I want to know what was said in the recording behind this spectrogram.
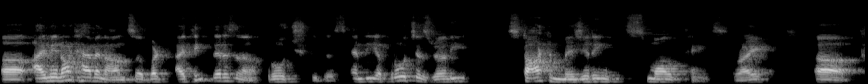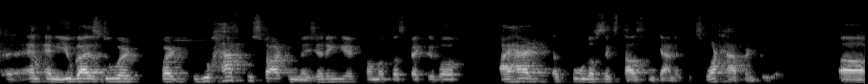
Uh, I may not have an answer, but I think there is an approach to this, and the approach is really start measuring small things, right? Uh, and and you guys do it, but you have to start measuring it from a perspective of I had a pool of six thousand candidates. What happened to it? Uh,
